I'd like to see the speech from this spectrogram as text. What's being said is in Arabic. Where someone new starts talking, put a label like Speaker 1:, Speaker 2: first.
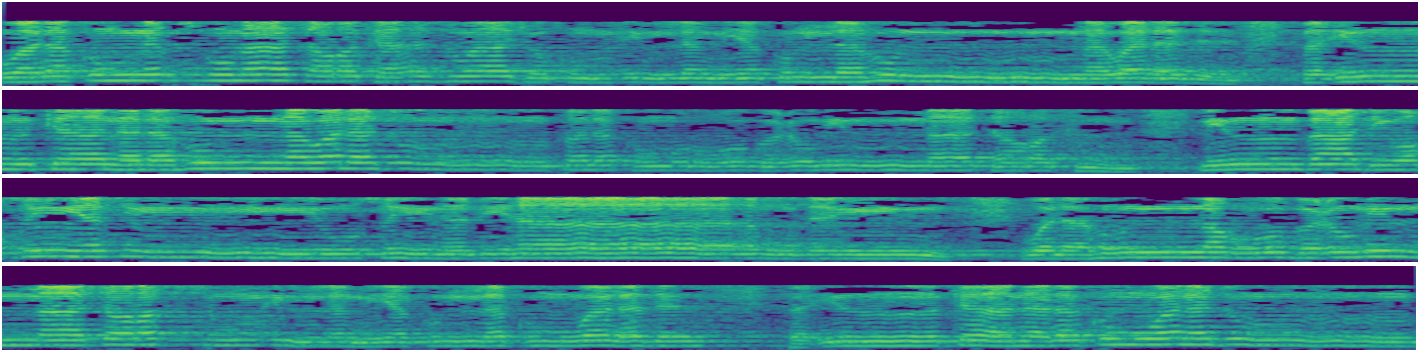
Speaker 1: ولكم نصف ما ترك أزواجكم إن لم يكن لهن ولد. فإن كان لهن ولد فلكم الربع مما تركن. من بعد وصية يوصين بها أو دين. ولهن الربع مما تركتم إن لم يكن لكم ولد. فإن كان لكم ولد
